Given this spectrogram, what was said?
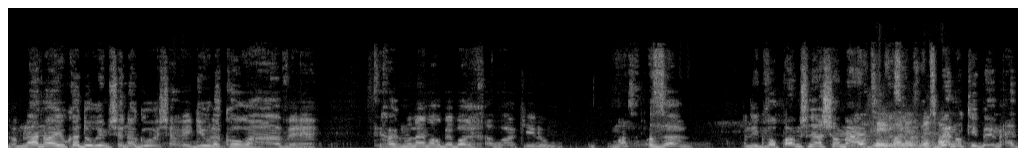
גם לנו היו כדורים שנגעו, שהגיעו לקורה, ושיחקנו להם הרבה ברחבה, כאילו, מה זה מזל? אני כבר פעם שנייה שומע את זה, וזה מעצבן אותי, באמת.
